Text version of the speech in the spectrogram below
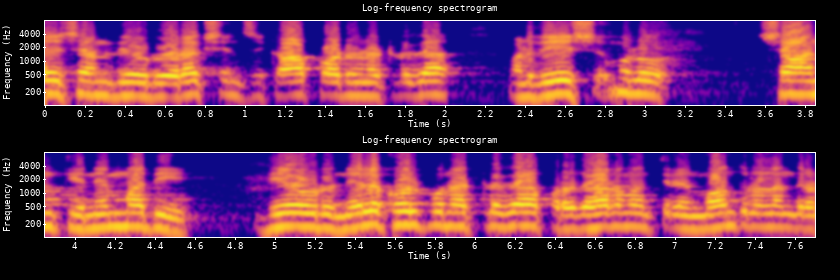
దేశాన్ని దేవుడు రక్షించి కాపాడునట్లుగా మన దేశంలో శాంతి నెమ్మది దేవుడు నెలకొల్పునట్లుగా ప్రధానమంత్రి మంత్రులందరూ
